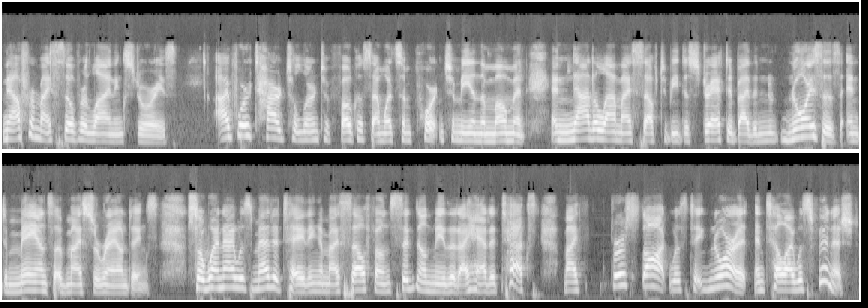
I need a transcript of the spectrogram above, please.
Now for my silver lining stories. I've worked hard to learn to focus on what's important to me in the moment and not allow myself to be distracted by the noises and demands of my surroundings. So when I was meditating and my cell phone signaled me that I had a text, my first thought was to ignore it until I was finished.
